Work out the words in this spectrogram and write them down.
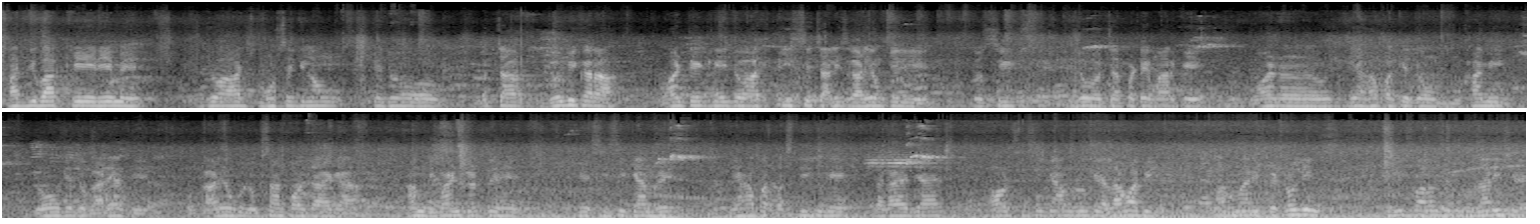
हाजरीबाग के एरिया में जो आज मोटरसाइकिलों के जो बच्चा जो भी करा वांटेडली जो आज 30 से 40 गाड़ियों के लिए जो सीट जो चरपटे मार के वहाँ यहाँ पर के जो मुकामी लोगों के जो गाड़ियाँ थी, वो गाड़ियों को नुकसान पहुँचाया गया। हम डिमांड करते हैं कि सीसी कैमरे यहाँ पर बस्ती में लगाया जाए। और सीसी कैमरों के अलावा भी हमारी पेट्रोलिंग पुलिस वालों से भी गुजारिश है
